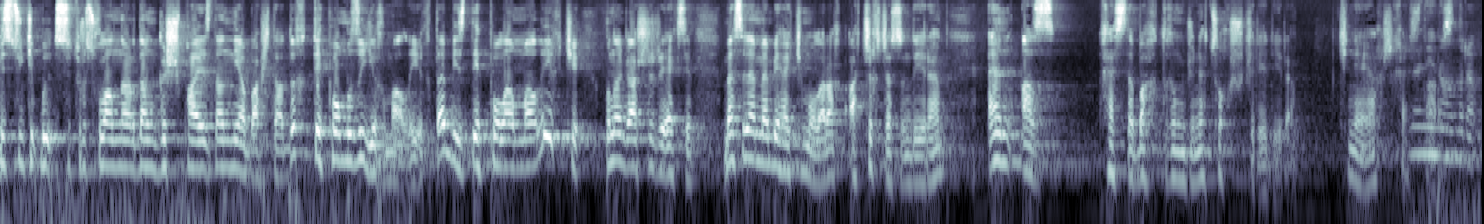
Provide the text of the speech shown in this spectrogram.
Biz çünki bu sitrus filanlardan qış payızdan niyə başladıq? Depomuzu yığmalıyıq da. Biz depolanmalıyıq ki, buna qarşı reaksiya. Məsələn, mən bir həkim olaraq açıqcasını deyirəm, ən az xəstə baxdığım günə çox şükür edirəm ki, nə yaxşı xəstə Mən inanıram.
